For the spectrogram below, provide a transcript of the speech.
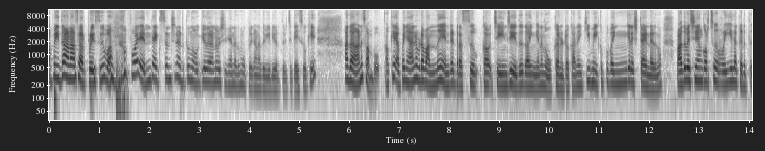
അപ്പോൾ ഇതാണ് ആ സർപ്രൈസ് വന്നപ്പോൾ എന്റെ എക്സ്റ്റൻഷൻ എടുത്ത് നോക്കിയതാണ്. പക്ഷേ ഞാനത് മൂപ്പര് കാണാതെ വീഡിയോ എടുത്ത് വെച്ച്. ഗൈസ് ഓക്കെ അതാണ് സംഭവം. ഓക്കെ അപ്പോൾ ഞാനിവിടെ വന്ന് എന്റെ ഡ്രസ്സ് ചേഞ്ച് ചെയ്ത് ഇതാ ഇങ്ങനെ നോക്കുകയാണ് കേട്ടോ കാരണം എനിക്ക് ഈ മേക്കപ്പ് ഭയങ്കര ഇഷ്ടമായിട്ടുണ്ടായിരുന്നു അപ്പോൾ അത് വെച്ച് ഞാൻ കുറച്ച് റീലൊക്കെ എടുത്ത്.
